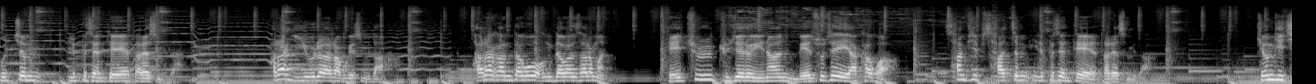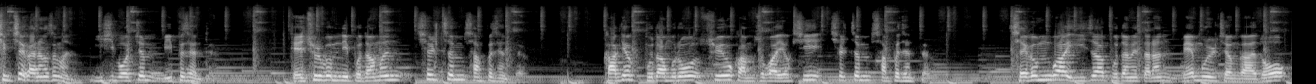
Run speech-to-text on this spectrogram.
9.1%에 달했습니다. 하락 이유를 알아보겠습니다. 하락한다고 응답한 사람은 대출 규제로 인한 매수세 약화가 34.1%에 달했습니다. 경기 침체 가능성은 25.2%, 대출금리 부담은 7.3%, 가격 부담으로 수요 감소가 역시 7.3%, 세금과 이자 부담에 따른 매물 증가도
